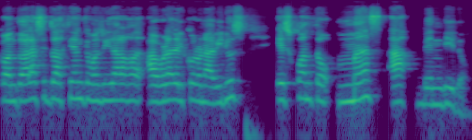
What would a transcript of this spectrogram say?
con toda la situación que hemos vivido ahora del coronavirus, es cuanto más ha vendido.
